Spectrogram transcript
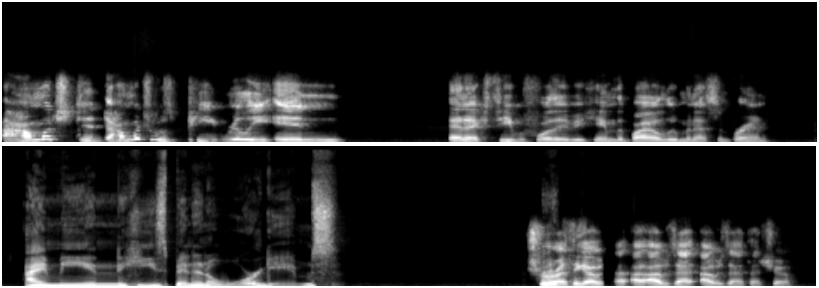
How much did how much was Pete really in NXT before they became the bioluminescent brand? I mean, he's been in a War Games. True, I think I was I, I was at I was at that show.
